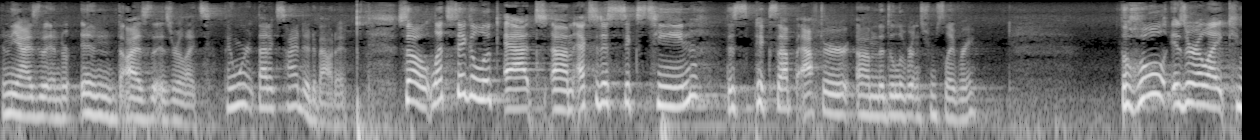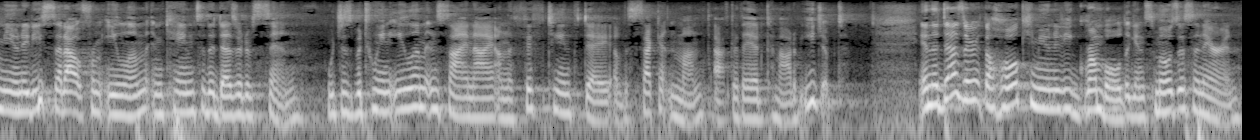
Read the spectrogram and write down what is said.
in the eyes of the, in the eyes of the Israelites. They weren't that excited about it. So let's take a look at um, Exodus 16. This picks up after um, the deliverance from slavery. The whole Israelite community set out from Elim and came to the desert of Sin, which is between Elim and Sinai on the 15th day of the second month after they had come out of Egypt. In the desert, the whole community grumbled against Moses and Aaron.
